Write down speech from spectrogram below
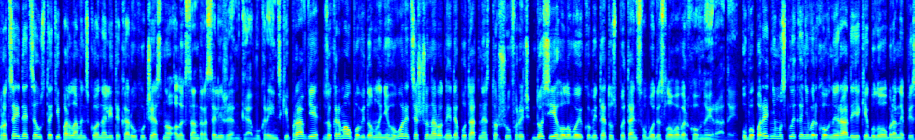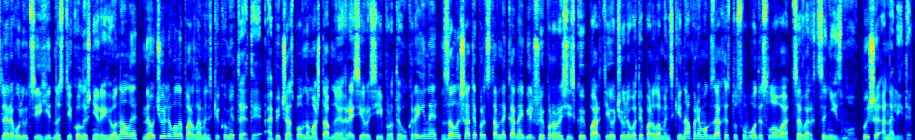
Про це йдеться у статті парламентського аналітика руху чесно Олександра Саліженка. В Українській правді, зокрема, у повідомленні говориться, що народний депутат Нестор Шуфрич досі є головою комітету з питань свободи слова Верховної Ради. У попередньому скликанні Верховної Ради, яке було обране після революції гідності, колишні регіонали не очолювали парламентські комітети. А під час повномасштабної агресії Росії проти України залишати представника найбільшої проросійської партії очолювати парламентський напрямок захисту свободи слова це верх цинізму, пише аналітик.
